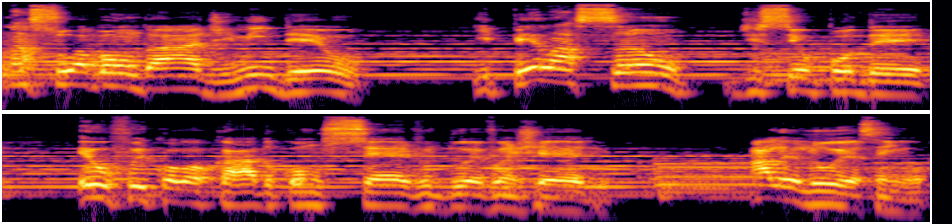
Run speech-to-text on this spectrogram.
na sua bondade, me deu, e pela ação de seu poder, eu fui colocado como servo do Evangelho. Aleluia, Senhor.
